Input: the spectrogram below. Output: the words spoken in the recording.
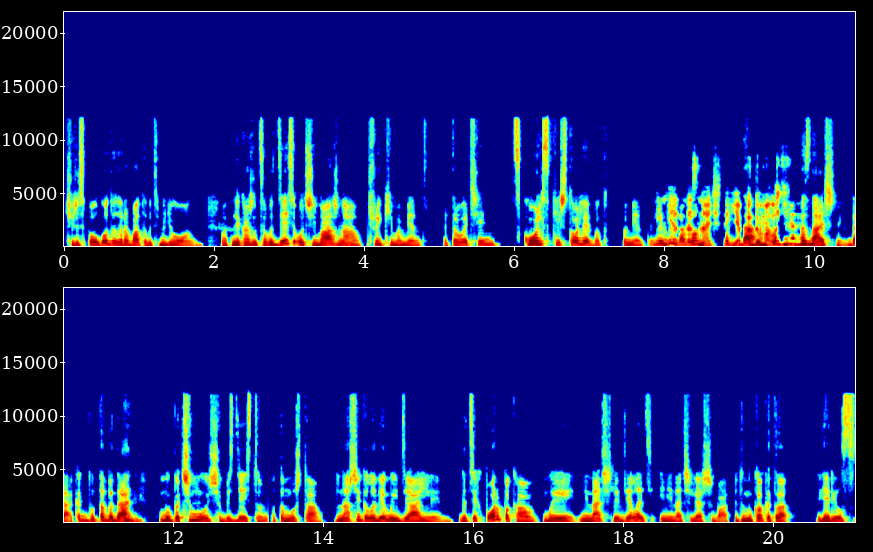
через полгода зарабатывать миллион. Вот мне кажется, вот здесь очень важно трики момент. Это очень скользкий, что ли, вот момент. Или, неоднозначный, ну, да, я да, подумала. Неоднозначный, да, как будто бы да. Мы почему еще бездействуем? Потому что в нашей голове мы идеальные до тех пор, пока мы не начали делать и не начали ошибаться. Я думаю, как это я рилс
